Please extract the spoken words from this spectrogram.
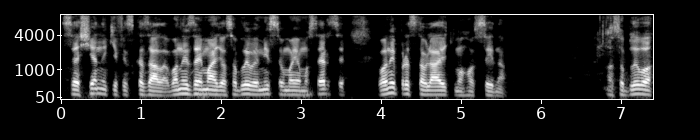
священників і сказала: вони займають особливе місце в моєму серці, вони представляють мого сина. Особливо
